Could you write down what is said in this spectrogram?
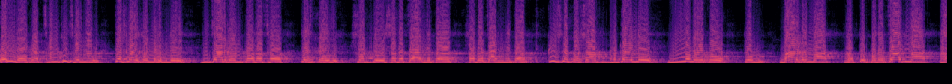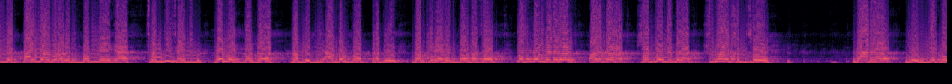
परिरहेका छन् कि छैनन् त्यसलाई पनि हामीले विचार गर्नुपर्दछ। त्यस्तै सध्य सदाचार नेता सदाचारी नेता कृष्ण प्रसाद भट्टराईले हिँड्नु भएको त्यो मार्गमा त्यो पदचारमा हाम्रा पाइलाहरू अगाडि बढिरहेका छन् कि छैनन् फेरि एकपल्ट हामीले आफै प्रति फर्केर हेर्नुपर्दछ। त्यस्तै गरेर अर्का सभ्य नेता सुभाष शमशेर राणाले हिँडेको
